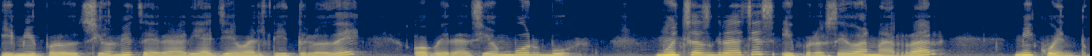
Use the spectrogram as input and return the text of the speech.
y mi producción literaria lleva el título de Operación Burbuja. Muchas gracias y procedo a narrar mi cuento.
